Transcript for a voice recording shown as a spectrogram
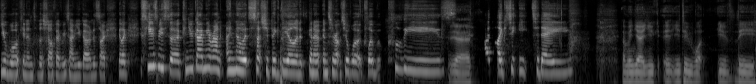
you walking into the shop every time you go and sorry, you're like, "Excuse me, sir, can you guide me around? I know it's such a big deal and it's gonna interrupt your workflow, but please, yeah. I'd like to eat today." I mean, yeah, you you do what you the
